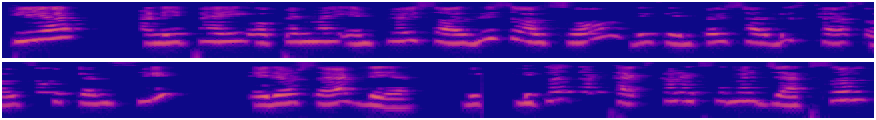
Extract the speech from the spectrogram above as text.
Clear? And if I open my employee service also, this employee service class also, you can see errors are there. Because the faster XML Jackson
